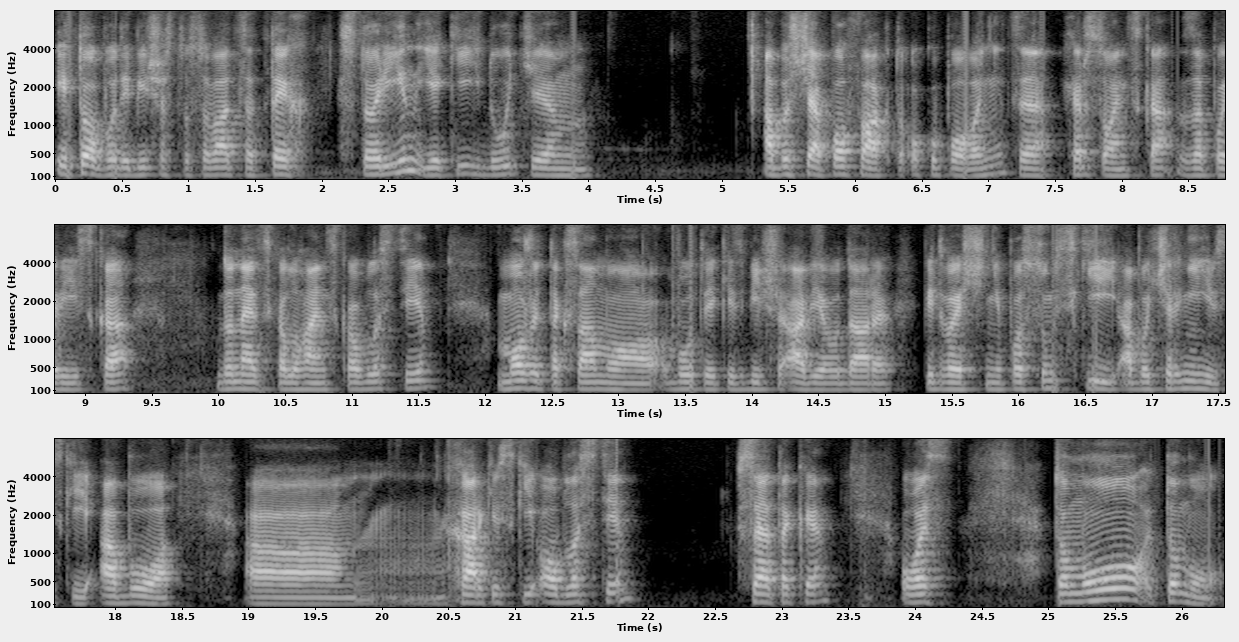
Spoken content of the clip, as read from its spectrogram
І то буде більше стосуватися тих сторін, які йдуть ем, або ще по факту окуповані. Це Херсонська, Запорізька, Донецька, Луганська області. Можуть так само бути якісь більше авіаудари підвищені по Сумській або Чернігівській, або е, Харківській області. Все-таки. Ось. Тому, тому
